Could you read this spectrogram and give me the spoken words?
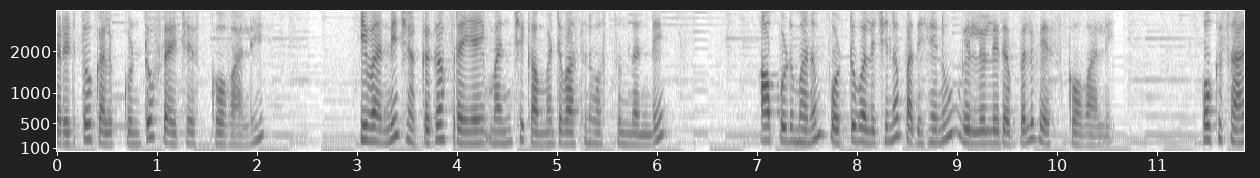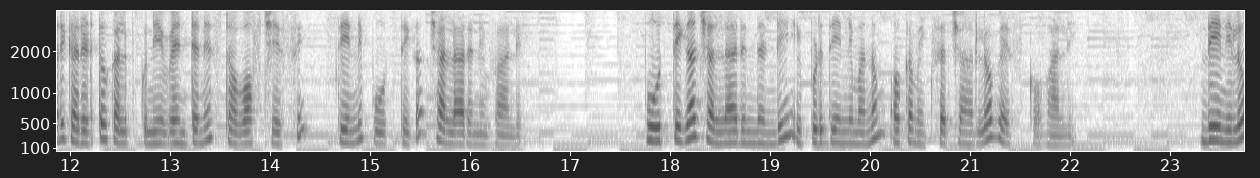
గరిటతో కలుపుకుంటూ ఫ్రై చేసుకోవాలి. ఇవన్నీ చక్కగా ఫ్రై అయి మంచి కమ్మటి వాసన వస్తుందండి. అప్పుడు మనం పొట్టు వలిచిన పదిహేను వెల్లుల్లి రెబ్బలు వేసుకోవాలి. ఒకసారి గరిటతో కలుపుకుని వెంటనే స్టవ్ ఆఫ్ చేసి దీన్ని పూర్తిగా చల్లారనివ్వాలి. పూర్తిగా చల్లారిందండి. ఇప్పుడు దీన్ని మనం ఒక మిక్సర్ జార్లో వేసుకోవాలి. దీనిలో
